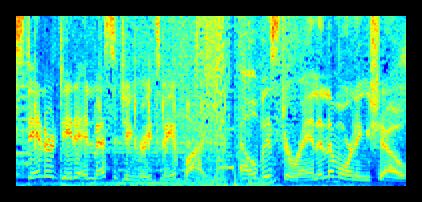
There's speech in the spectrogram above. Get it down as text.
Standard data and messaging rates may apply. Elvis Duran in the Morning Show.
